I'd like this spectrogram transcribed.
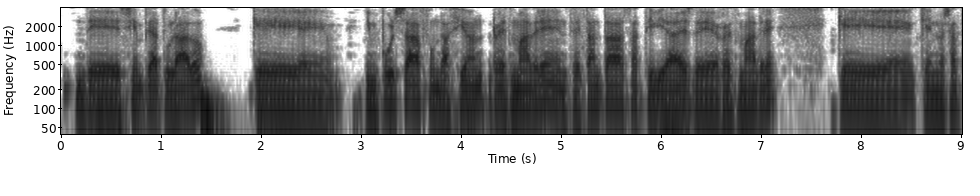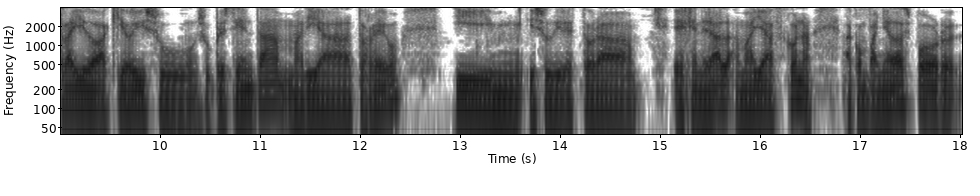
de Siempre a tu lado, que impulsa Fundación Red Madre, entre tantas actividades de Red Madre, que, que nos ha traído aquí hoy su, su presidenta, María Torrego, y, su directora eh, general, Amaya Azcona, acompañadas por,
